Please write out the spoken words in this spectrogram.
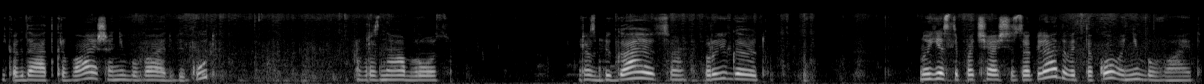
и когда открываешь, они бывают бегут в разнооброс, разбегаются, прыгают. Но если почаще заглядывать, такого не бывает.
